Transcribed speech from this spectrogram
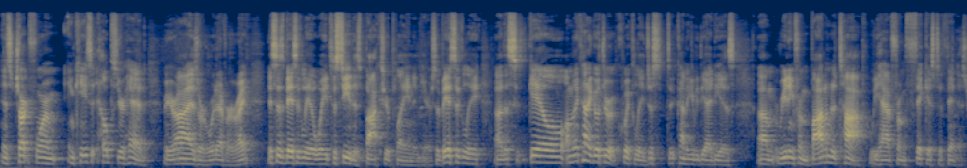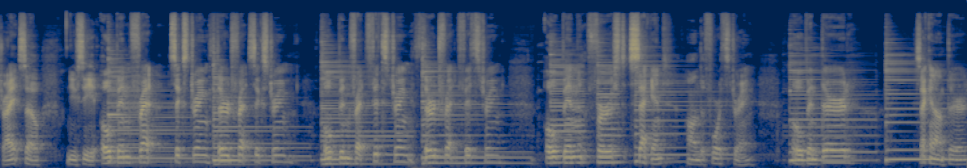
This chart form, in case it helps your head or your eyes or whatever, right? This is basically a way to see this box you're playing in here. So basically, uh, the scale, I'm gonna kind of go through it quickly just to kind of give you the ideas. Um, reading from bottom to top, we have from thickest to thinnest, right? So you see open fret sixth string, third fret sixth string, open fret fifth string, third fret fifth string, open first, second on the fourth string, open third, second on third,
